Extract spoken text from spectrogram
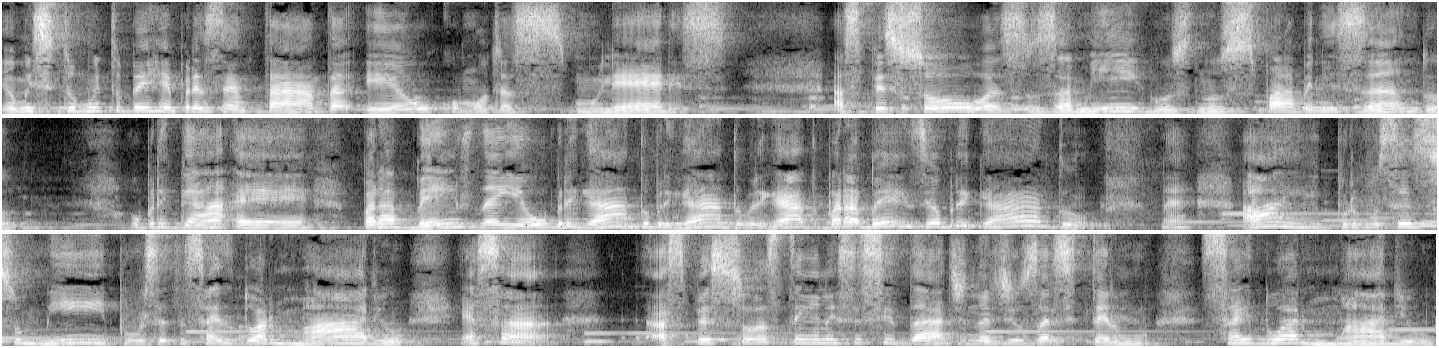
Eu me sinto muito bem representada, eu como outras mulheres, as pessoas, os amigos nos parabenizando. Obrigado, é, parabéns, né? E eu, obrigado, obrigado, obrigado, parabéns e obrigado, né? Ai, por você sumir, por você ter saído do armário. Essa as pessoas têm a necessidade né, de usar esse termo, sair do armário.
